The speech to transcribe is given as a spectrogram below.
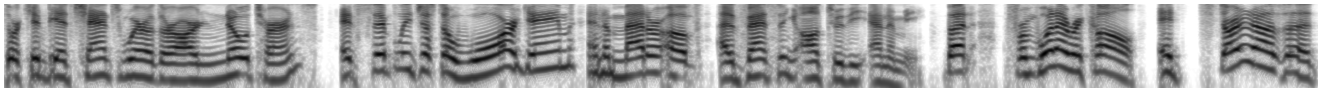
there can be a chance where there are no turns. It's simply just a war game and a matter of advancing onto the enemy. But from what I recall, it started out as a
